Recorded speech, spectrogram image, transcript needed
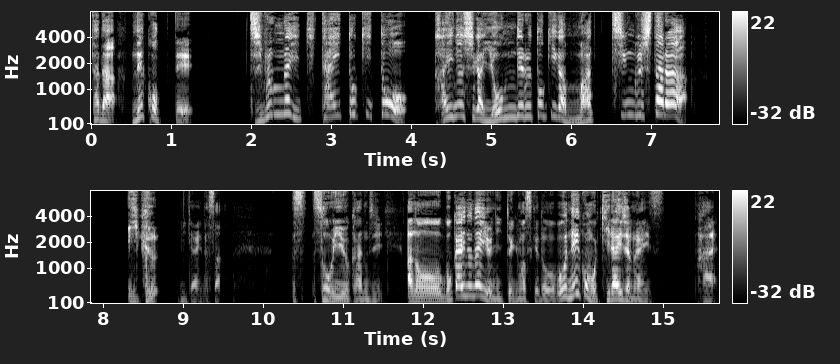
ただ、猫って、自分が行きたい時と、飼い主が呼んでる時がマッチングしたら、行くみたいなさ。そういう感じ。あの、誤解のないように言っておきますけど、僕猫も嫌いじゃないです。はい。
